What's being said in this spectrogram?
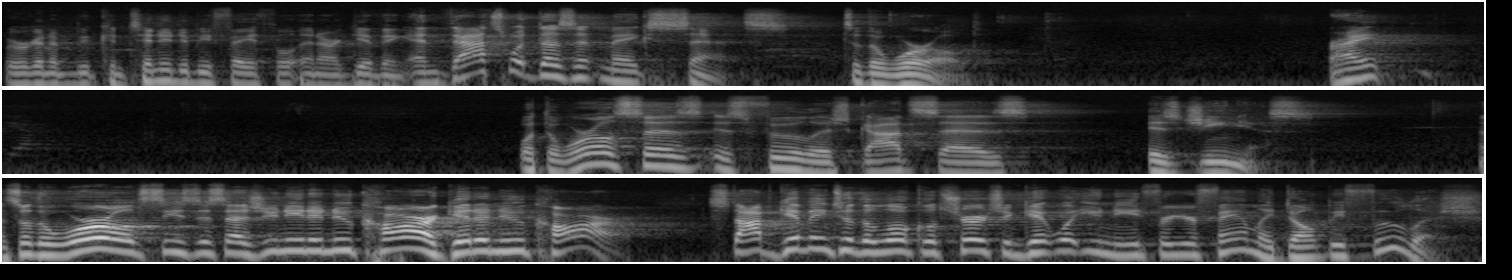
We were going to be, continue to be faithful in our giving. And that's what doesn't make sense to the world. Right? What the world says is foolish, God says is genius. And so the world sees this as you need a new car, get a new car. Stop giving to the local church and get what you need for your family. Don't be foolish.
